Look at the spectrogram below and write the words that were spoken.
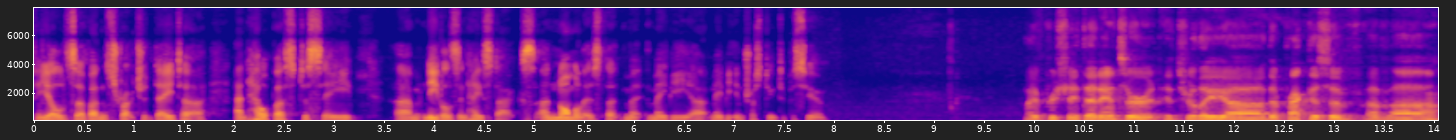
fields of unstructured data and help us to see um, needles in haystacks, anomalies that may, may be uh, may be interesting to pursue. I appreciate that answer. It's really uh, the practice of, of, uh,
